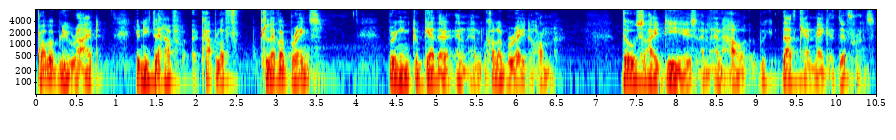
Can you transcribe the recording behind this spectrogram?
probably right. You need to have a couple of clever brains bringing together and, and collaborate on those ideas and, and how we, that can make a difference.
